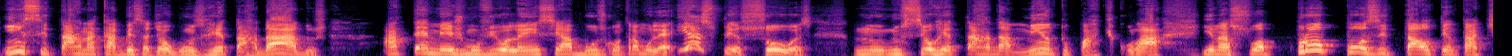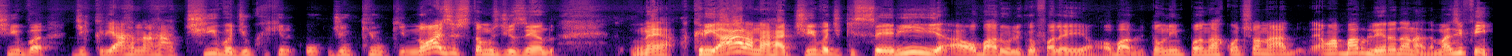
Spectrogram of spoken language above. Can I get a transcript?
incitar na cabeça de alguns retardados até mesmo violência e abuso contra a mulher. E as pessoas, no, no, seu retardamento particular e na sua proposital tentativa de criar narrativa de, que, de que o que nós estamos dizendo, né, criar a narrativa de que seria. Ah, olha o barulho que eu falei, ó, olha o barulho. Estão limpando o ar-condicionado, é uma barulheira danada. Mas enfim,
